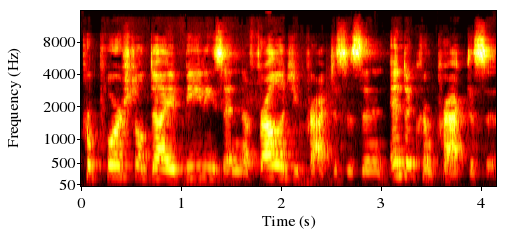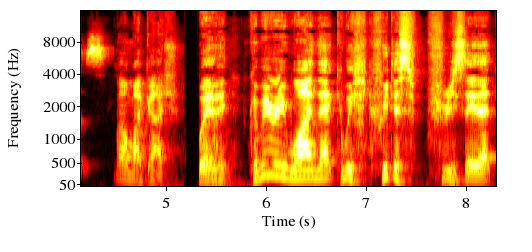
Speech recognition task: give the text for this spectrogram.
proportional diabetes and nephrology practices than endocrine practices. Oh my gosh. Wait, wait. Can we rewind that? Can we, can we just re say that?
